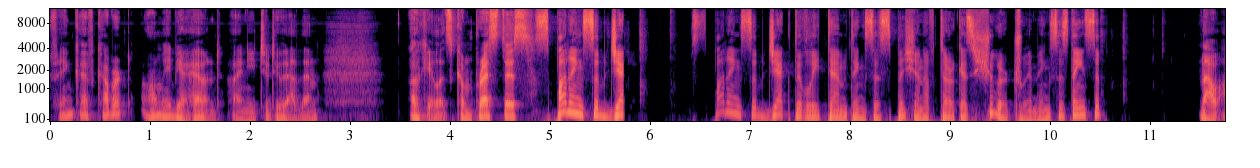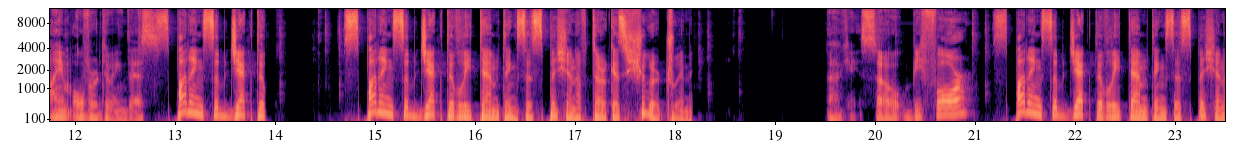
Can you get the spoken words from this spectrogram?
think I've covered. Oh, maybe I haven't. I need to do that then. Okay, let's compress this. Spotting subject Spotting subjectively tempting suspicion of Turkish sugar trimming sustains sub- Now I am overdoing this. spotting subjective spotting subjectively tempting suspicion of Turkish sugar trimming Okay, so before spotting subjectively tempting suspicion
